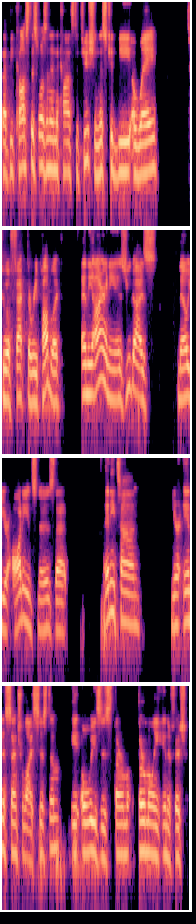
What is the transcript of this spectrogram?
that because this wasn't in the Constitution, this could be a way to affect the Republic. And the irony is, you guys know, your audience knows that anytime you're in a centralized system, it always is therm- thermally inefficient.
